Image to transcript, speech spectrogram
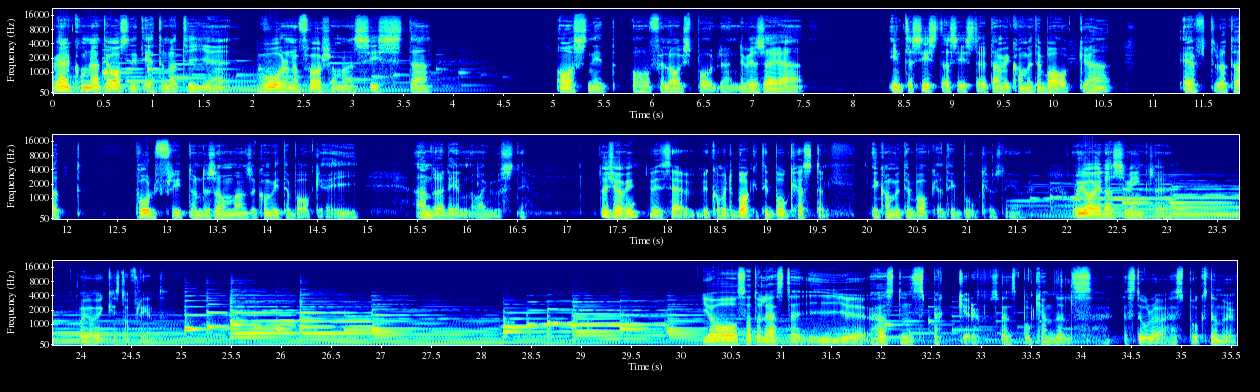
Välkomna till avsnitt 110, våren och försommarens sista avsnitt av Förlagspodden. Det vill säga inte sista sista utan vi kommer tillbaka efter att ha tagit poddfritt under sommaren så kommer vi tillbaka i andra delen av augusti. Då kör vi. Vi, säger, vi kommer tillbaka till bokhösten. Vi kommer tillbaka till bokhösten. Gör vi. Och jag är Lasse Winkler. Och jag är Kristoffer Lind. Jag satt och läste i eh, höstens böcker, Svensk Bokhandels stora höstboksnummer.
